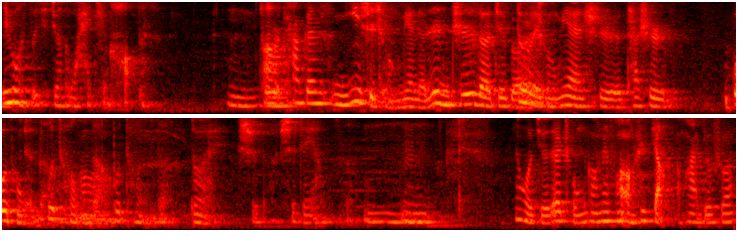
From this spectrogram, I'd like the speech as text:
因为我自己觉得我还挺好的。嗯，就是它跟你意识层面的认知的这个层面是它是不同的，不同的，不同的，对，是的，是这样子。嗯。嗯。那我觉得从刚才方老师讲的话，就是说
